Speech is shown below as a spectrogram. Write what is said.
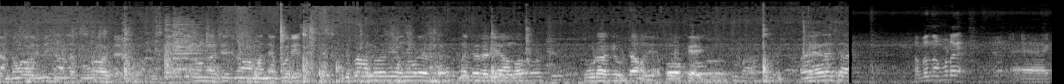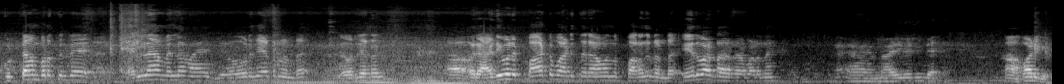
രണ്ടും കൂടെ ഒരുമിച്ച് നല്ല ചൂടായിട്ട് എടുക്കാം. വെച്ചിട്ട് നമ്മൾ മഞ്ഞപ്പൊരി ഇതിപ്പോൾ നമ്മൾ ഒന്നുകൂടെ മറ്റേ റെഡി ആകുമ്പോൾ ചൂടാക്കി വിട്ടാൽ മതി. അപ്പോൾ ഓക്കെ അപ്പൊ അപ്പം നമ്മുടെ കുട്ടാമ്പുറത്തിന്റെ കുട്ടാമ്പുറത്തിന്റെ എല്ലാം എല്ലാമായ ജോർജ് ചേട്ടനുണ്ട് ജോർജ് ചേട്ടൻ ഒരു അടിപൊളി പാട്ട് പാടിത്തരാമെന്ന് പറഞ്ഞിട്ടുണ്ട്. ഏത് പാട്ടാണ് പാടുന്നത് ആ പാടിക്കും.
